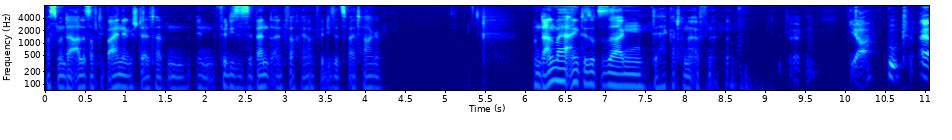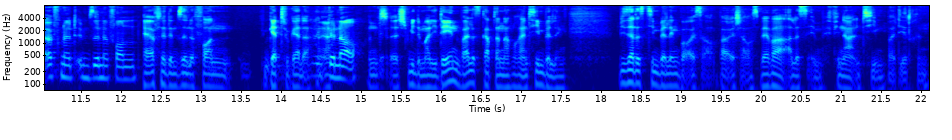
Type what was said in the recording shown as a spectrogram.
was man da alles auf die Beine gestellt hat in, in, für dieses Event einfach, ja, für diese zwei Tage. Und dann war ja eigentlich sozusagen der Hackathon eröffnet. Ne? Ja, gut. Eröffnet im Sinne von. Eröffnet im Sinne von Get Together. Ja. Genau. Und äh, schmiede mal Ideen, weil es gab danach noch ein Teambuilding. Wie sah das Teambuilding bei euch, bei euch aus? Wer war alles im finalen Team bei dir drin?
